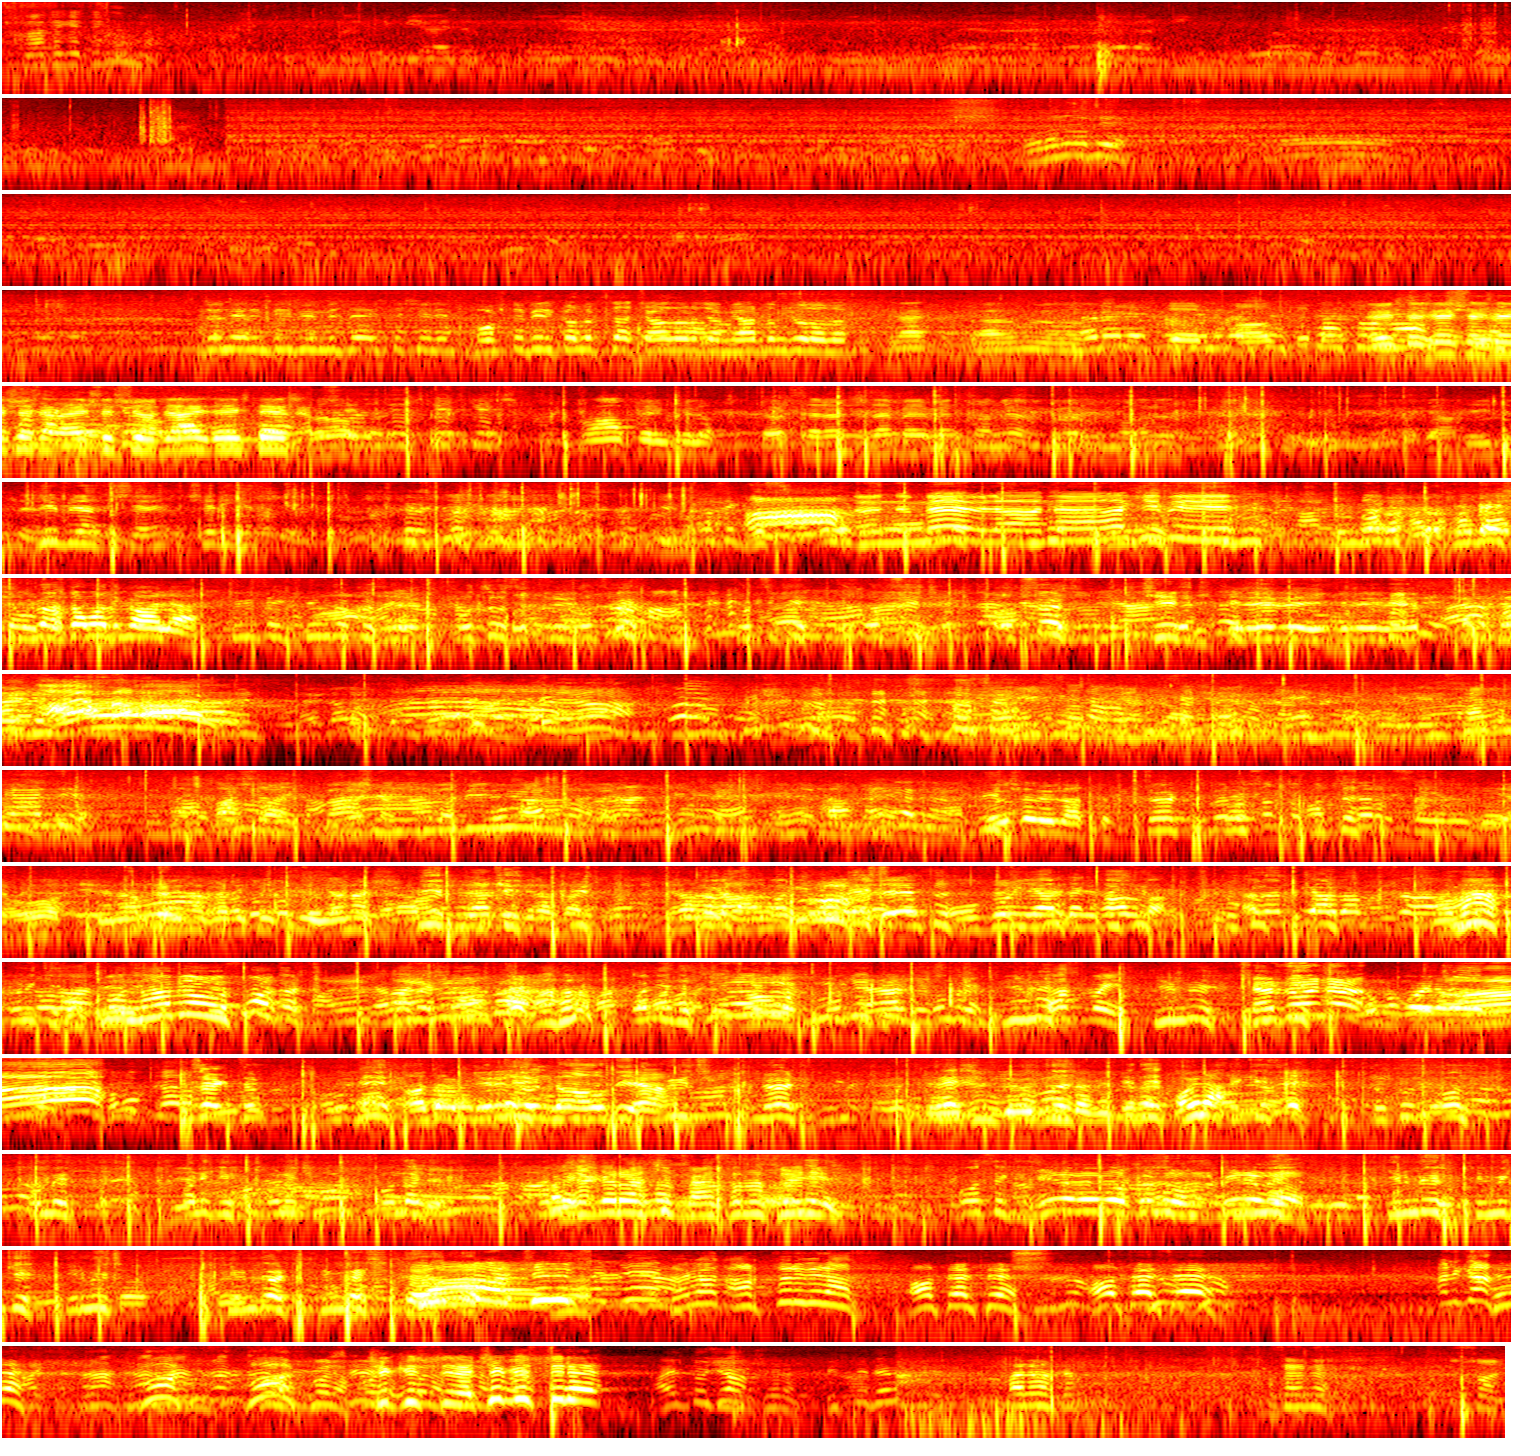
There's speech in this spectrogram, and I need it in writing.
Çikolata getirdin mi? Dönelim birbirimize eşleşelim. Boşta biri kalırsa Çağlar hocam yardımcı olalım. Gel yardımcı olalım. Hemen eşleşelim. Eşleştikten sonra Eş eş eş eş eş eş eşleşiyoruz ya eş eş. Aferin Kilo. 4 sene önceden beri beni tanıyorum. Gir biraz içeri. İçeri gir. Önü Mevlana gibi. Atamadık hala. 30, 31, 32, 33, 34. Çift. İkileri, ikileri. Öyle öyle attım. 4, 5, 6. Biraz hareketli yanaş. 1, 2, 1, Olduğun yerde kalma. Hemen bir adam sağa. Aha. Osman ne yapıyorsun Osman? Basmayın. 21. İçeride oyna. Alacaktım. Bir adam geri döndü aldı ya. 3, 4, 5, 6, 7, 8, 9, 10, 11, 12, 13, 14, 15, Bacakları açık ben sana söyleyeyim. 18, Minimum 30 minimum. 21, 22, 23, 24, 25. Sakat arttır biraz. Al terse. Al terse. Hadi gel. Vur. Vur. Çık üstüne çık üstüne. Halit hocam. Bitti değil mi? Hadi bakalım. Sen de.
